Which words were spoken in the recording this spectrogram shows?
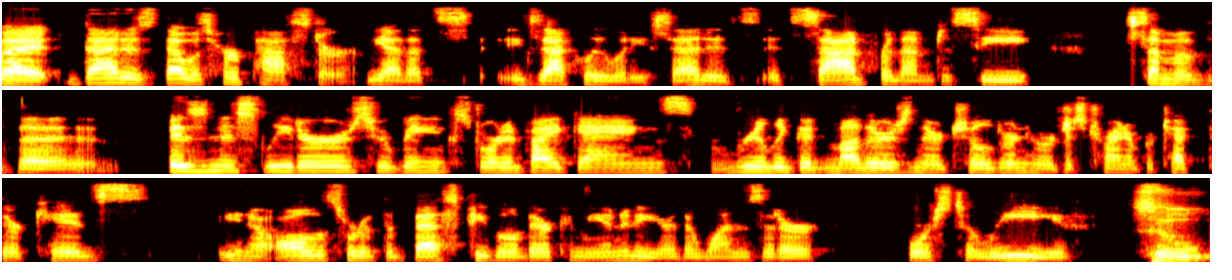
but that is that was her pastor. Yeah that's exactly what he said. It's it's sad for them to see some of the business leaders who are being extorted by gangs really good mothers and their children who are just trying to protect their kids. You know all the sort of the best people of their community are the ones that are forced to leave. So,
